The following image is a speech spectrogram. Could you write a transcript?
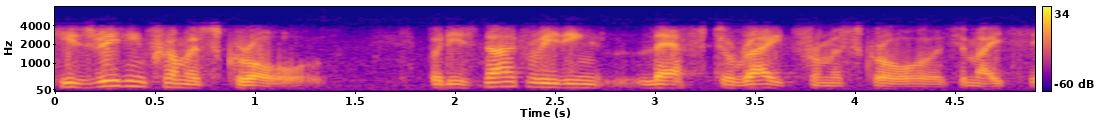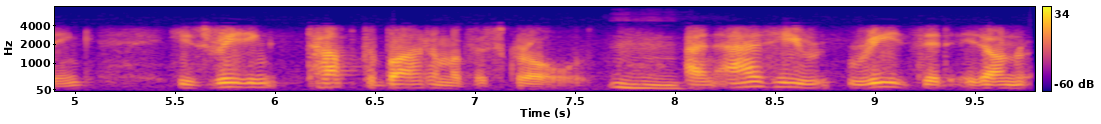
He's reading from a scroll, but he's not reading left to right from a scroll, as you might think. He's reading top to bottom of a scroll. Mm-hmm. And as he reads it, it, un-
